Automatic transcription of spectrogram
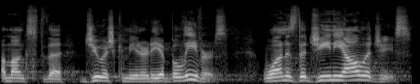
amongst the Jewish community of believers. One is the genealogies.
